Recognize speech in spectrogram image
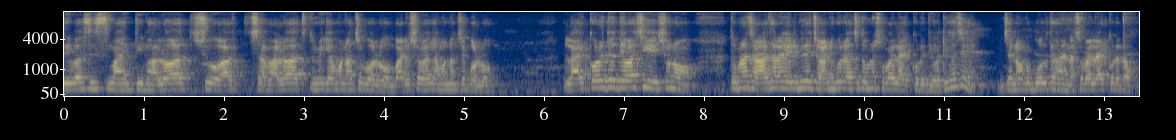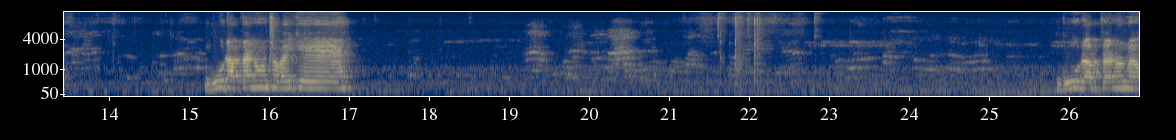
দেবাশিস, মাইতি, ভালো আছো? আচ্ছা ভালো আছো। তুমি কেমন আছো বলো? বাড়ির সবাই কেমন আছে বলো? লাইক করে দিও দেবাশিস, শোনো। তোমরা যারা যারা এলবিতে জয়েন করে আছো, তোমরা সবাই লাইক করে দিও, ঠিক আছে? যেন আমাকে বলতে হয় না, সবাই লাইক করে দাও। গুড আফটারনুন সবাইকে। Good afternoon ma'am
